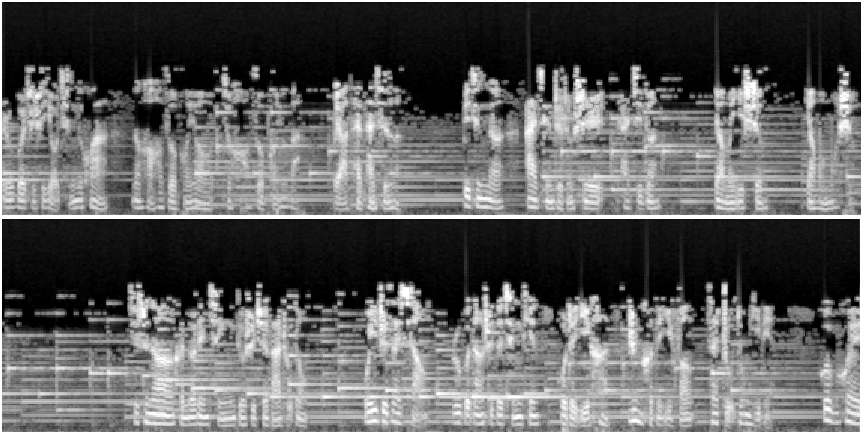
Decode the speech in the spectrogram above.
如果只是友情的话，能好好做朋友就好好做朋友吧，不要太贪心了。毕竟呢，爱情这种事太极端，要么一生，要么陌生。其实呢，很多恋情都是缺乏主动。我一直在想。如果当时的晴天或者遗憾，任何的一方再主动一点，会不会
